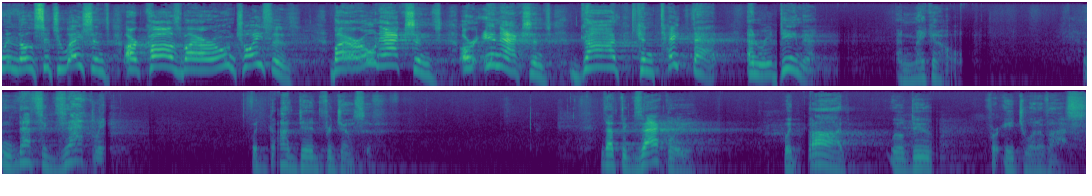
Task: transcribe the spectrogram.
when those situations are caused by our own choices, by our own actions or inactions, God can take that and redeem it and make it whole. And that's exactly what God did for Joseph. That's exactly what God will do for each one of us.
